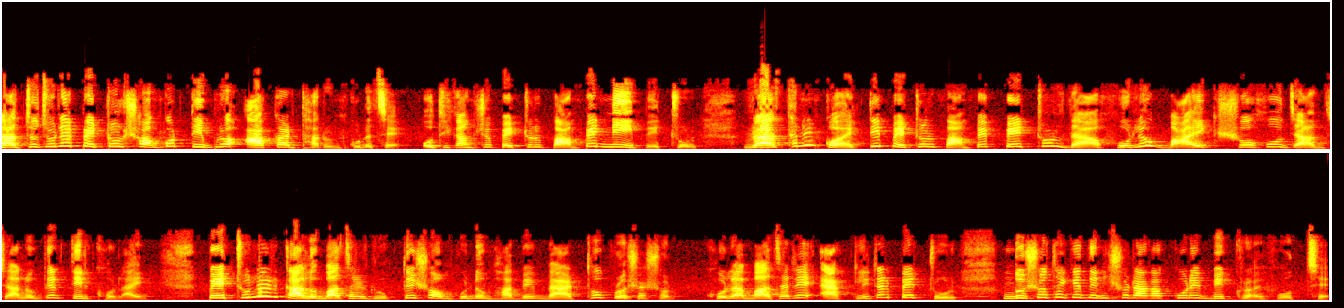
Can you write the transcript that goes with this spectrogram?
রাজ্য জুড়ে পেট্রোল সংকট তীব্র আকার ধারণ করেছে। অধিকাংশ পেট্রোল পাম্পে নেই পেট্রোল। রাজধানীর কয়েকটি পেট্রোল পাম্পে পেট্রোল দেওয়া হলেও বাইক সহ যান চালকদের দীর্ঘ লাইন। পেট্রোলের কালো বাজারে রুখতে সম্পূর্ণভাবে ব্যর্থ প্রশাসন। খোলা বাজারে এক লিটার পেট্রোল দুশো থেকে তিনশো টাকা করে বিক্রয় হচ্ছে।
